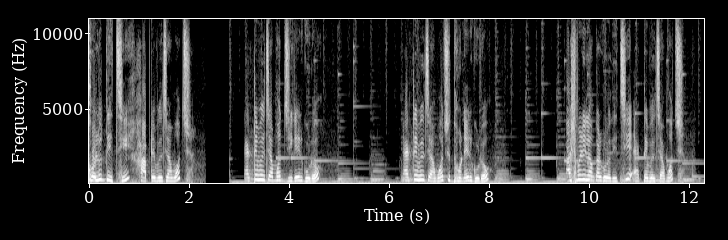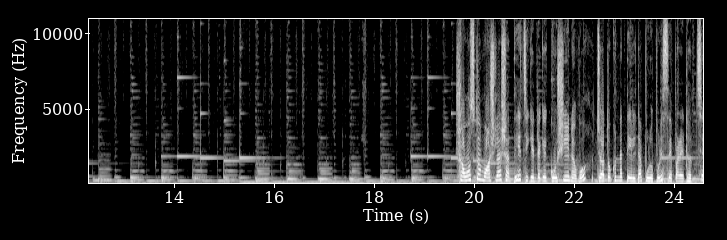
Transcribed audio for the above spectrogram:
হলুদ দিচ্ছি, হাফ টেবিল চামচ। এক টেবিল চামচ জিরের গুঁড়ো। এক টেবিল চামচ ধনের গুঁড়ো। কাশ্মীরি লঙ্কার গুঁড়ো দিচ্ছি, এক টেবিল চামচ। সমস্ত মশলার সাথে চিকেনটাকে কষিয়ে নেব, যতক্ষণ না তেলটা পুরোপুরি সেপারেট হচ্ছে।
